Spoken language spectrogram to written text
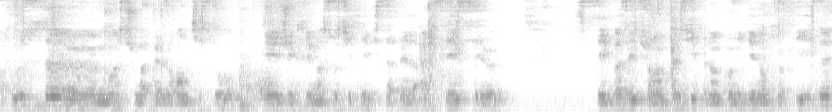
Bonjour à tous, euh, moi je m'appelle Laurent Tissot et j'ai créé ma société qui s'appelle Accès CE. C'est basé sur un principe d'un comité d'entreprise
